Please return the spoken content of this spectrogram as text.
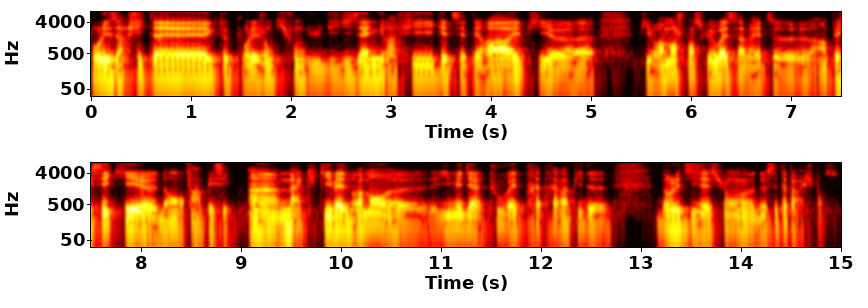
pour les architectes, pour les gens qui font du, du design graphique, etc. Et puis, euh, puis vraiment, je pense que ouais, ça va être euh, un PC qui est euh, dans, enfin un PC, un Mac qui va être vraiment euh, immédiat. Tout va être très très rapide dans l'utilisation de cet appareil, je pense.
